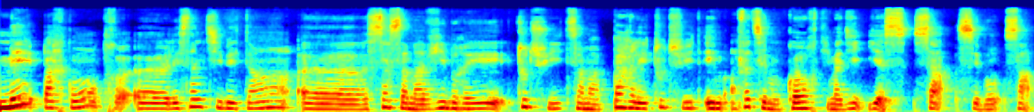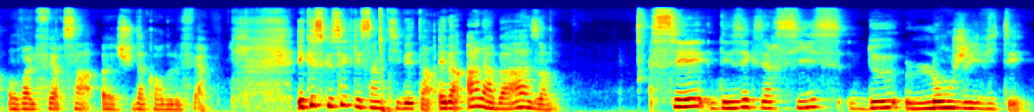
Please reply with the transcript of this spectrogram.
Mais par contre, euh, les cinq Tibétains, euh, ça, ça m'a vibré tout de suite, ça m'a parlé tout de suite. Et en fait, c'est mon corps qui m'a dit, yes, ça, c'est bon, ça, on va le faire, ça, euh, je suis d'accord de le faire. Et qu'est-ce que c'est que les cinq Tibétains? Eh bien, à la base, c'est des exercices de longévité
